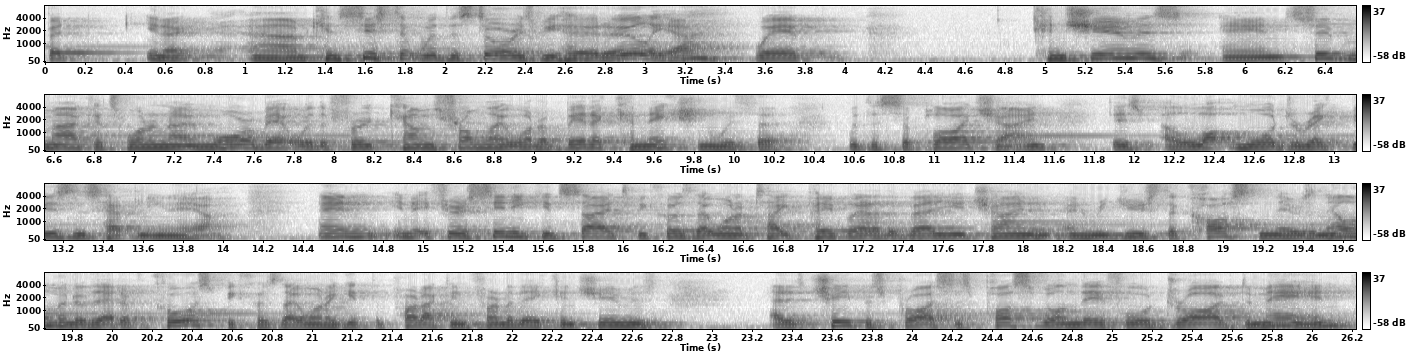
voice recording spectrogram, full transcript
But, you know, um, consistent with the stories we heard earlier, where consumers and supermarkets want to know more about where the fruit comes from, they want a better connection with the, with the supply chain, there's a lot more direct business happening now. And you know, if you're a cynic, you'd say it's because they want to take people out of the value chain and, and reduce the cost. And there's an element of that, of course, because they want to get the product in front of their consumers at as cheap as price as possible and therefore drive demand.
